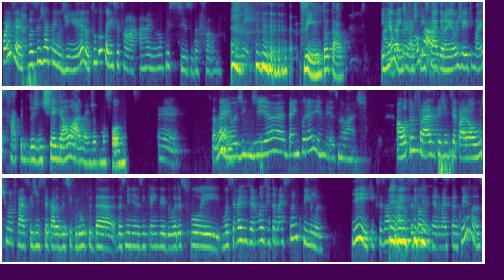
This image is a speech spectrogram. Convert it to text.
Pois é, se você já tem o dinheiro, tudo bem você falar, ai, eu não preciso da fama. Sim, total. E Aí realmente, eu acho que o Instagram é o jeito mais rápido da gente chegar lá, né, de alguma forma. É, também. É, hoje em dia é bem por aí mesmo, eu acho. A outra frase que a gente separou, a última frase que a gente separou desse grupo da, das meninas empreendedoras foi: Você vai viver uma vida mais tranquila. E aí, o que, que vocês acharam? Vocês estão vivendo mais tranquilas?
